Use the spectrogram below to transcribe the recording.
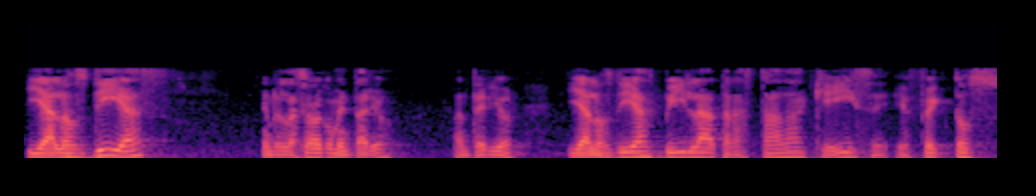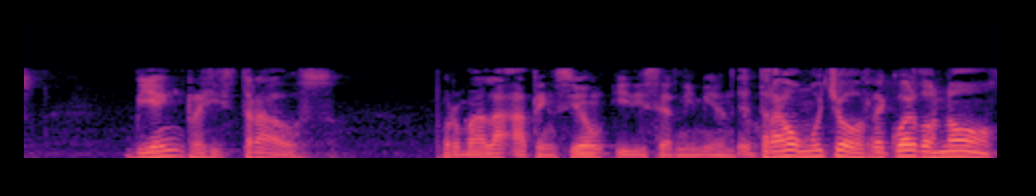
y a los días, en relación al comentario anterior, y a los días vi la trastada que hice, efectos bien registrados por mala atención y discernimiento. Te trajo muchos recuerdos no,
